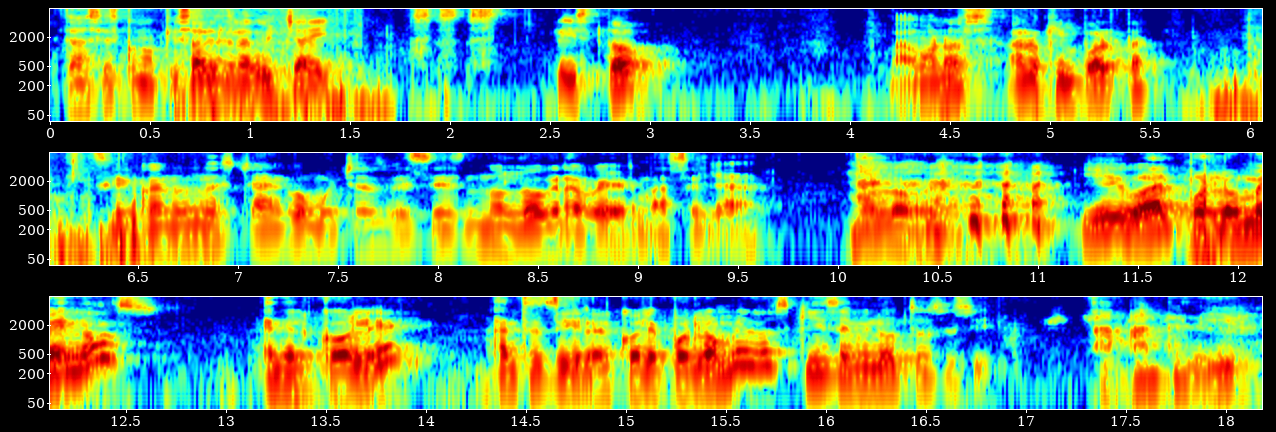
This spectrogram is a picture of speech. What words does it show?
Entonces como que sales de la ducha y listo, vámonos a lo que importa. Es que cuando uno es chango muchas veces no logra ver más allá, no logra. Yo igual, por lo menos en el cole, antes de ir al cole, por lo menos 15 minutos así. Ah, antes de ir.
